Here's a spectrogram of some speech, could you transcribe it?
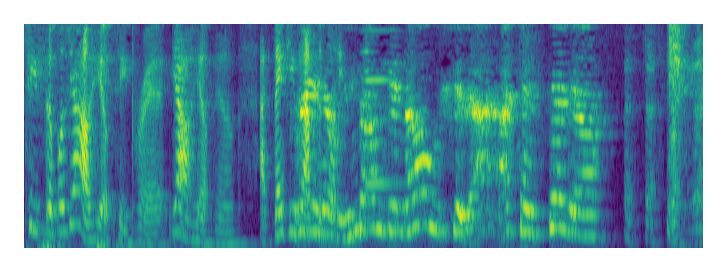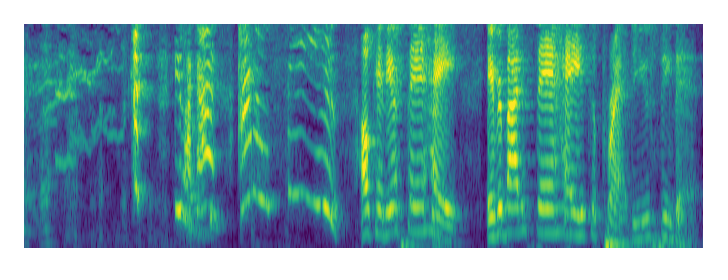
T sippers, y'all help T Pratt. Y'all help him. I think you have to. T- you know I'm getting old shit. I, I can't tell y'all. He's like, I, I don't see you. Okay, they're saying hey. Everybody's saying hey to Pratt. Do you see that?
